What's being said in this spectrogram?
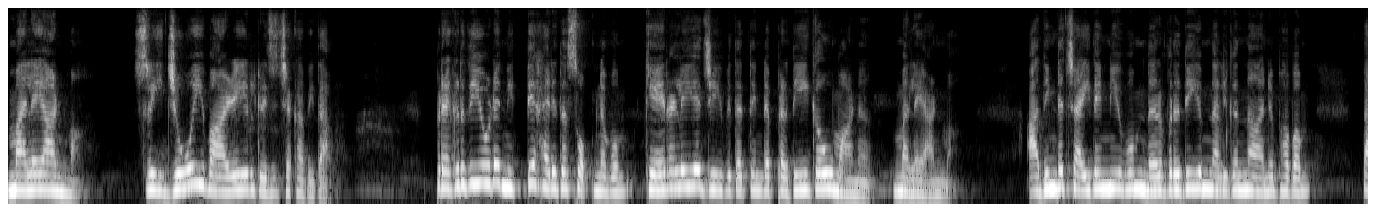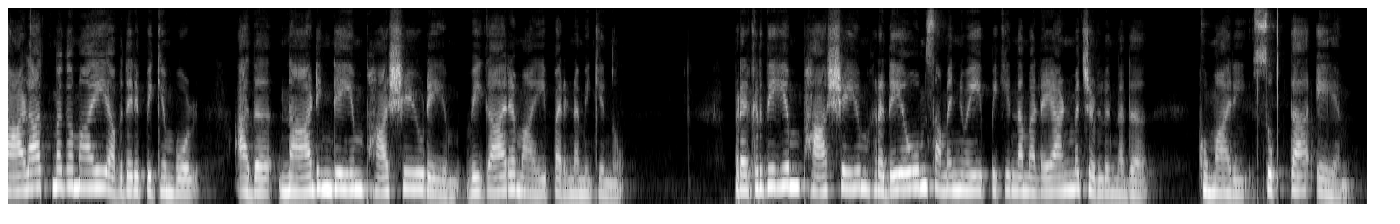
മലയാണ്മ ശ്രീ ജോയ് വാഴയിൽ രചിച്ച കവിത. പ്രകൃതിയുടെ നിത്യഹരിത സ്വപ്നവും കേരളീയ ജീവിതത്തിന്റെ പ്രതീകവുമാണ് മലയാൺമ അതിന്റെ ചൈതന്യവും നിർവൃതിയും നൽകുന്ന അനുഭവം താളാത്മകമായി അവതരിപ്പിക്കുമ്പോൾ അത് നാടിന്റെയും ഭാഷയുടെയും വികാരമായി പരിണമിക്കുന്നു. പ്രകൃതിയും ഭാഷയും ഹൃദയവും സമന്വയിപ്പിക്കുന്ന മലയാൺമ ചൊല്ലുന്നത് കുമാരി സുപ്ത എ എം.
